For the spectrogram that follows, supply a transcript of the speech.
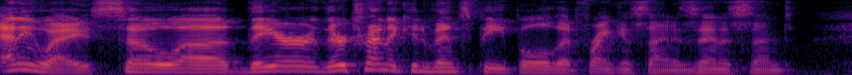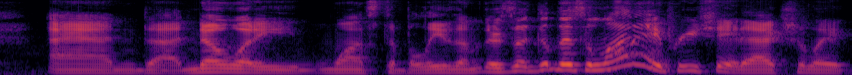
Anyway, so uh, they're they're trying to convince people that Frankenstein is innocent, and uh, nobody wants to believe them. There's a there's a line I appreciate actually,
